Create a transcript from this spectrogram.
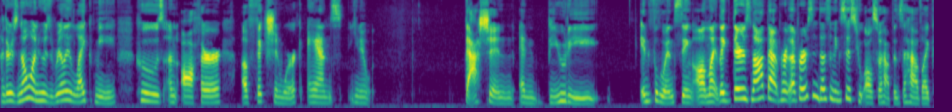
There's no one who's really like me who's an author of fiction work and, you know, fashion and beauty influencing online. Like there's not that per- that person doesn't exist who also happens to have like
